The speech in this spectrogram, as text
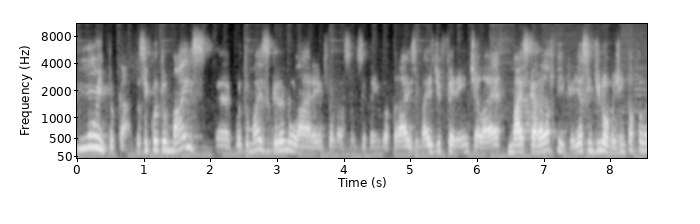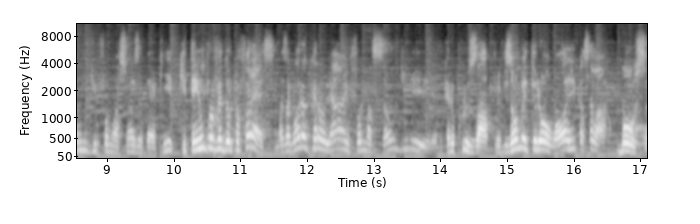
muito caro. Então, assim, quanto mais, é, quanto mais granular é a informação que você está indo atrás e mais diferente ela é, mais cara ela fica. E assim, de novo, a gente está falando de informações até aqui que tem um provedor que oferece, mas agora eu quero olhar a informação de. Eu quero cruzar previsão meteorológica, sei lá, bolsa.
